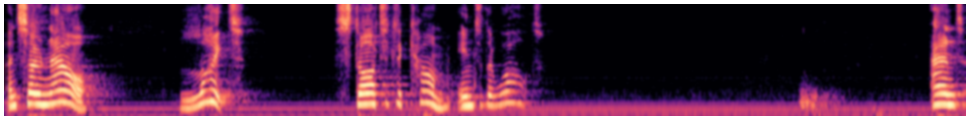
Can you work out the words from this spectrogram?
And so now, light started to come into the world. And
